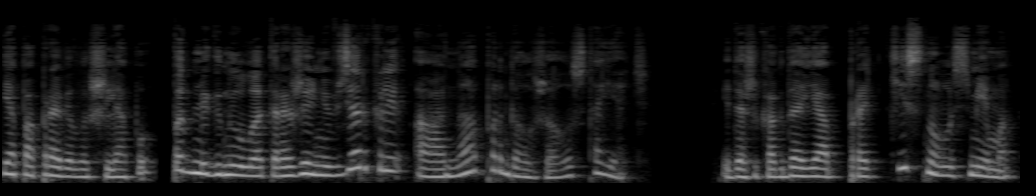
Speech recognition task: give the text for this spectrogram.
Я поправила шляпу, подмигнула отражению в зеркале, а она продолжала стоять. И даже когда я протиснулась мимо,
